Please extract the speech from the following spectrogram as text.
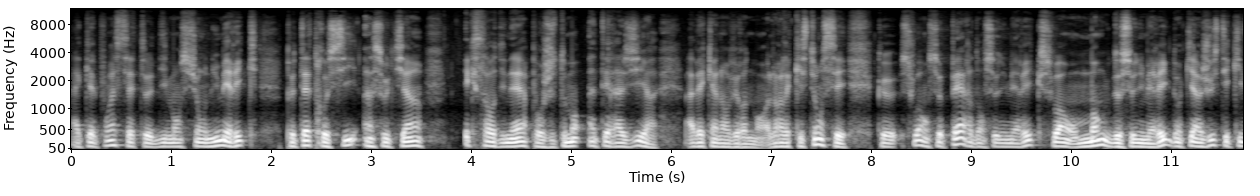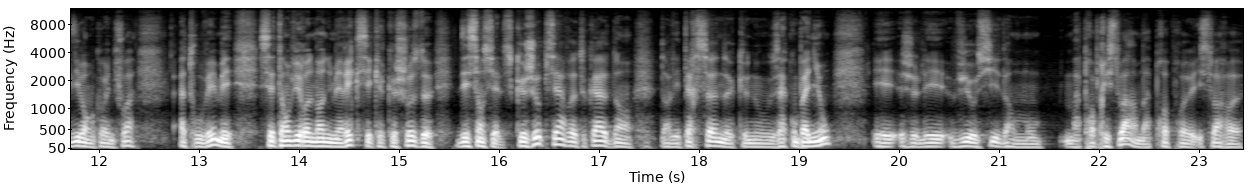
à quel point cette dimension numérique peut être aussi un soutien extraordinaire pour justement interagir avec un environnement. Alors la question c'est que soit on se perd dans ce numérique, soit on manque de ce numérique, donc il y a un juste équilibre encore une fois à trouver, mais cet environnement numérique, c'est quelque chose d'essentiel. Ce que j'observe en tout cas dans, dans les personnes que nous accompagnons, et je l'ai vu aussi dans mon, ma propre histoire, ma propre histoire euh,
